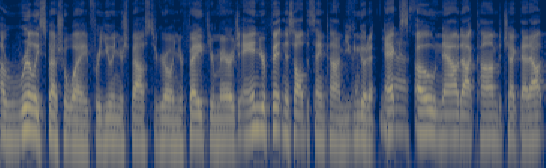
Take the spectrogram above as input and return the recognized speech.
a really special way for you and your spouse to grow in your faith, your marriage, and your fitness all at the same time. You can go to Yes. xonow.com to check that out.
